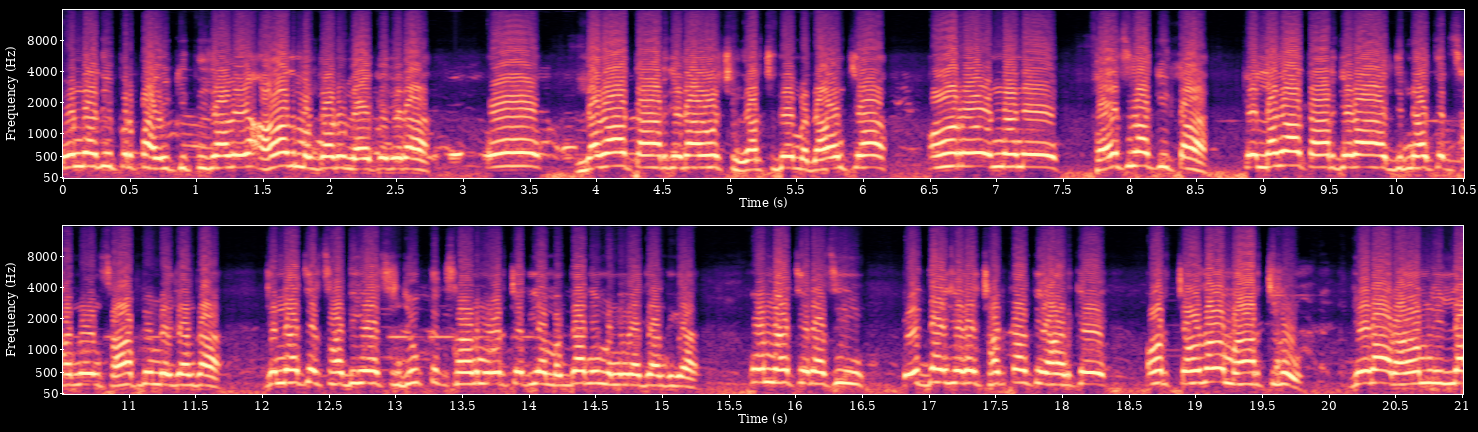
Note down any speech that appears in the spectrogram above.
ਉਹਨਾਂ ਦੀ ਭਰਪਾਈ ਕੀਤੀ ਜਾਵੇ। ਆਦ ਮੰਗਾਂ ਨੂੰ ਲੈ ਕੇ ਜਿਹੜਾ ਉਹ ਲਗਾਤਾਰ ਜਿਹੜਾ ਉਹ ਸੰਘਰਸ਼ ਦੇ ਮੈਦਾਨ 'ਚ ਆ ਔਰ ਉਹਨਾਂ ਨੇ ਫੈਸਲਾ ਕੀਤਾ ਕਿ ਲਗਾਤਾਰ ਜਿਹੜਾ ਜਿੰਨਾ ਚਿਰ ਸਾਨੂੰ ਇਨਸਾਫ ਨਹੀਂ ਮਿਲ ਜਾਂਦਾ ਜਿੰਨਾ ਚਿਰ ਸਾਡੀਆਂ ਸੰਯੁਕਤ ਕਿਸਾਨ ਮੋਰਚੇ ਦੀਆਂ ਮੰਗਾਂ ਨਹੀਂ ਮੰਨੀਆਂ ਜਾਂਦੀਆਂ ਉਹਨਾਂ ਚਿਰ ਅਸੀਂ ਇਦਾਂ ਹੀ ਜਿਹੜੇ ਸੜਕਾਂ ਤੇ ਆਣ ਕੇ ਔਰ 14 ਮਾਰਚ ਨੂੰ ਜਿਹੜਾ ਰਾਮਲੀਲਾ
